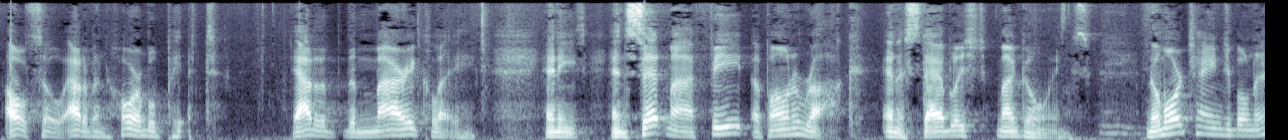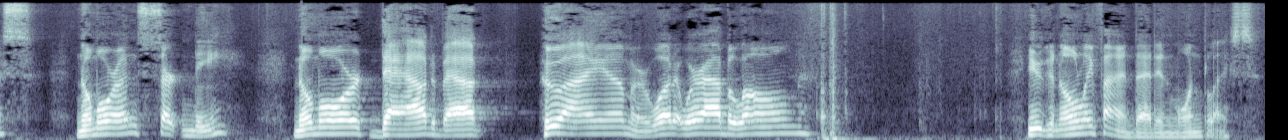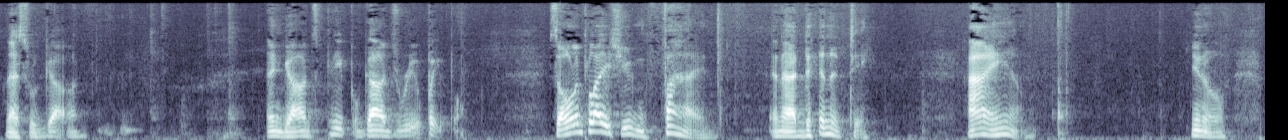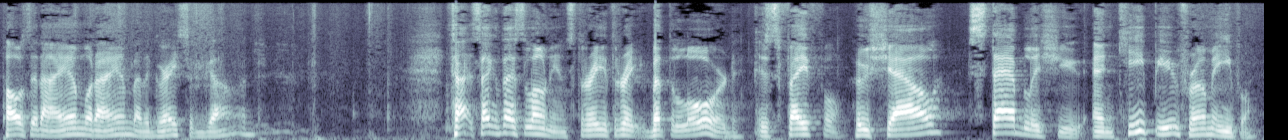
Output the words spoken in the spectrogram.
also out of an horrible pit, out of the miry clay, and he and set my feet upon a rock and established my goings. No more changeableness, no more uncertainty, no more doubt about who I am or what where I belong. You can only find that in one place. That's with God. And God's people, God's real people. It's the only place you can find an identity. I am. You know, Paul said, I am what I am by the grace of God. Second Thessalonians 3 3. But the Lord is faithful, who shall establish you and keep you from evil.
